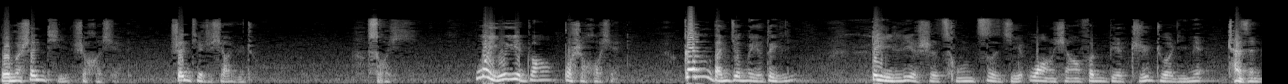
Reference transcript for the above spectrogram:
我们身体是和谐的，身体是小宇宙，所以没有一桩不是和谐的，根本就没有对立，对立是从自己妄想分别执着里面产生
